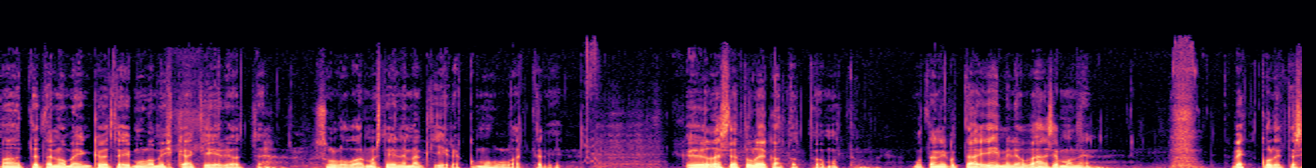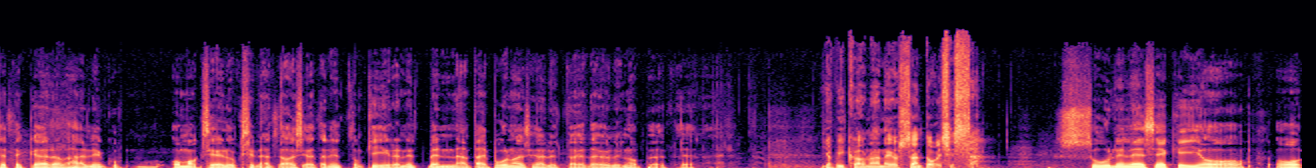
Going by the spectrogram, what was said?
mä ajattelin, että no menkö, että ei mulla mikään kiire, että sulla on varmasti enemmän kiire kuin mulla, että niin. Kyllä sitä tulee katsottua, mutta, mutta niin kuin tämä ihminen on vähän semmoinen vekkuli, että se tekee aina vähän niin kuin omaksi eduksi näitä asioita. Nyt on kiire, nyt mennään päin punaisia, nyt ajetaan yli nopeutta ja näin. Ja vika on aina jossain toisissa. Suunnilleen sekin, joo. On,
